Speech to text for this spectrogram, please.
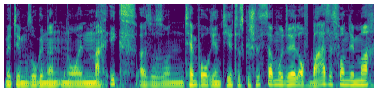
mit dem sogenannten neuen Mach X, also so ein tempoorientiertes Geschwistermodell auf Basis von dem Mach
